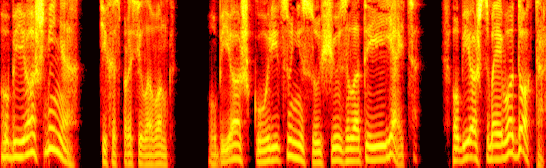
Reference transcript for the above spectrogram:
«Убьешь меня?» – тихо спросил Авонг. Убьешь курицу, несущую золотые яйца. Убьешь своего доктора.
